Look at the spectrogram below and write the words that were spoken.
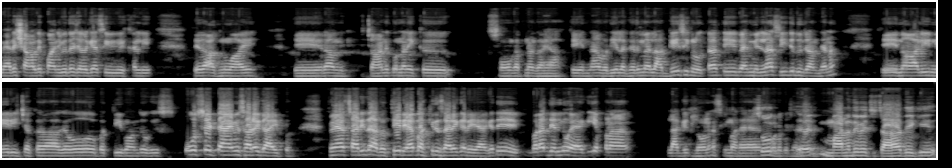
ਮੈਂ ਤੇ ਸ਼ਾਮ ਦੇ 5 ਵਜੇ ਤੇ ਚਲ ਗਿਆ ਸੀ ਵੇਖਣ ਲਈ ਤੇ ਰਾਤ ਨੂੰ ਆਏ ਤੇ ਰਾਤ ਨੂੰ ਅਚਾਨਕ ਉਹਨਾਂ ਨੇ ਇੱਕ Song ਆਪਣਾ ਗਾਇਆ ਤੇ ਇੰਨਾ ਵਧੀਆ ਲੱਗਾ ਤੇ ਮੈਂ ਲੱਗੇ ਹੀ ਸੀ ਖਲੋਤਾ ਤੇ ਵੈਸੇ ਮਿਲਣਾ ਸੀ ਜਦੋਂ ਜਾਂਦੇ ਆ ਨਾ ਤੇ ਨਾਲ ਹੀ ਨੇਰੀ ਚੱਕਰ ਆ ਗਿਆ ਉਹ ਬੱਤੀ ਬੰਦ ਹੋ ਗਈ। ਉਸੇ ਟਾਈਮ ਸਾਰੇ ਗਾਇਬ। ਮੈਂ ਸਾਰੀ ਰਾਤ ਉੱਥੇ ਹੀ ਰਿਹਾ ਬਾਕੀ ਤੇ ਸਾਰੇ ਘਰੇ ਆ ਗਏ ਤੇ ਬੜਾ ਦਿਲ ਨੂੰ ਹੋਇਆ ਕਿ ਆਪਣਾ ਲਾਗੇ ਖਲੋਣਾ ਸੀ ਮਾਰਾ ਮਨ ਦੇ ਵਿੱਚ ਚਾਹਤ ਸੀ ਕਿ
